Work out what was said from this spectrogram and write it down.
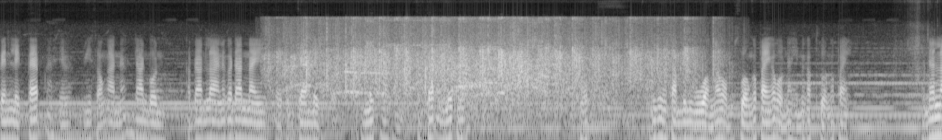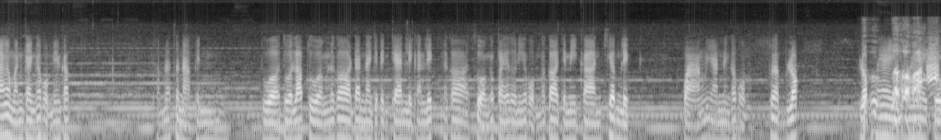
เป็นเหล็กแป๊บนะเดี๋ยวมีสองอันนะด้านบนกับด้านล่างแล้วก็ด้านในใส่เป็นแกนเหล็กอันเล็กนะครับเป็นแป๊บอันเล็กนะครับนี่เราทำเป็นวงครับผมสวมเข้าไปครับผมนะเห็นไหมครับสวมเข้าไปด้านล่างก็เหมือนกันครับผมเนี่ยครับทำลักษณะเป็นตัวตัวรับตัวแล้วก็ด้านในจะเป็นแกนเหล็กอันเล็กแล้วก็สวมเข้าไปครับตัวนี้ครับผมแล้วก็จะมีการเชื่อมเหล็กขวางอีกอันหนึ่งครับผม เพื่อบล็อกล็อกไม่ให้ไม่ให้ตัว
